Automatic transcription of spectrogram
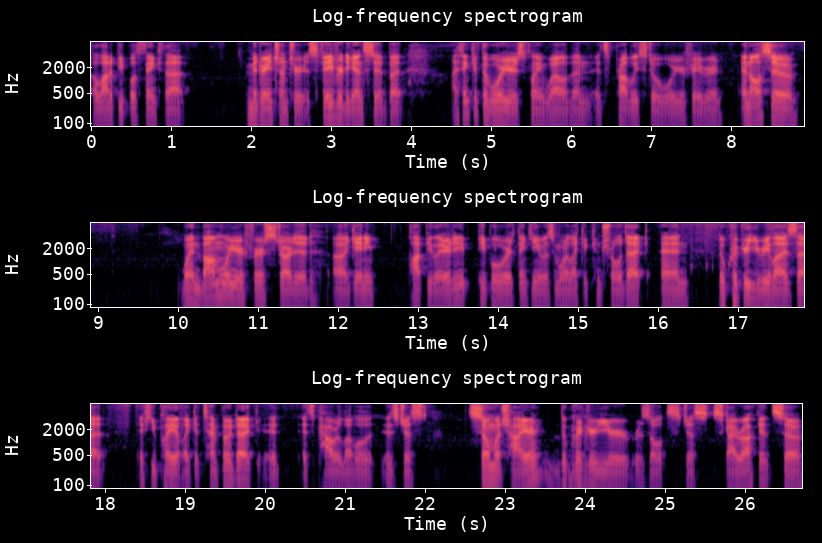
a lot of people think that mid-range hunter is favored against it, but I think if the warrior is playing well, then it's probably still warrior favored. And also, when bomb warrior first started uh, gaining popularity, people were thinking it was more like a control deck, and the quicker you realize that if you play it like a tempo deck, it its power level is just so much higher. The mm-hmm. quicker mm-hmm. your results just skyrocket. So,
